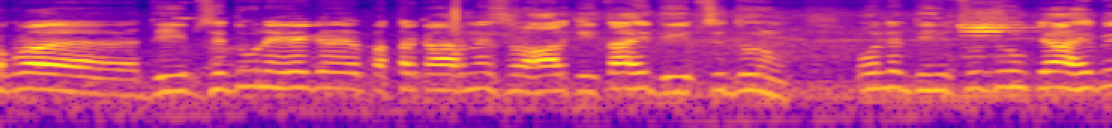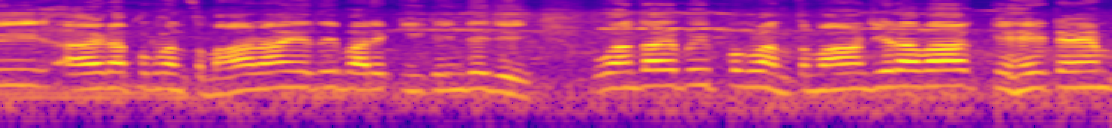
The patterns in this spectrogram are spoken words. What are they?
ਭਗਵ- ਦੀਪ ਸਿੱਧੂ ਨੇ ਇਹ ਪੱਤਰਕਾਰ ਨੇ ਸਵਾਲ ਕੀਤਾ ਸੀ ਦੀਪ ਸਿੱਧੂ ਨੂੰ। ਉਹਨੇ ਦੀਪ ਸਿੱਧੂ ਨੂੰ ਕਿਹਾ ਸੀ ਵੀ ਆ ਜਿਹੜਾ ਭਗਵੰਤ ਮਾਨ ਆ, ਇਹਦੇ ਬਾਰੇ ਕੀ ਕਹਿੰਦੇ ਜੇ? ਉਹ ਆਂਦਾ ਹੈ ਵੀ ਭਗਵੰਤ ਮਾਨ ਜਿਹੜਾ ਵਾ ਕਿਸੇ ਟਾਈਮ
